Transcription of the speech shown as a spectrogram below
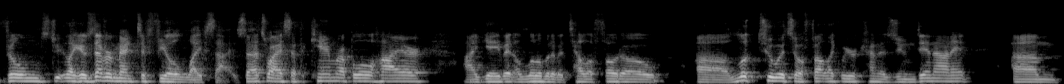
film studio. Like it was never meant to feel life size. So that's why I set the camera up a little higher. I gave it a little bit of a telephoto uh, look to it, so it felt like we were kind of zoomed in on it. Um,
